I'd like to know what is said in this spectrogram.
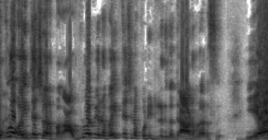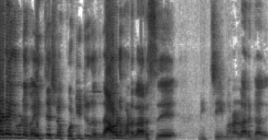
எவ்வளோ வைத்தச்சல இருப்பாங்க. அவ்வளோ பேர் வைத்தச்சல கொட்டிட்டு இருக்குது திராவிட அரசு. ஏழைகளுடைய வைத்தச்சல கொட்டிட்டு இருக்கிற திராவிட மண்டல அரசு நிச்சயமாக நல்லா இருக்காது.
